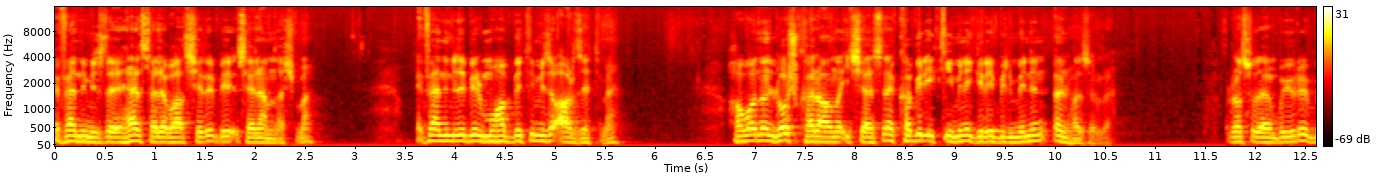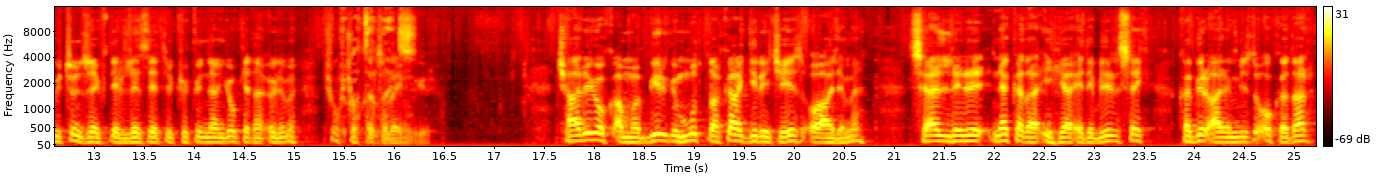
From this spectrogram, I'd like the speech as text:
Efendimizle her salavat-ı şerif bir selamlaşma. Efendimize bir muhabbetimizi arz etme. Havanın loş karanlığı içerisinde kabir iklimine girebilmenin ön hazırlığı. Resulullah buyuruyor, bütün zevkleri, lezzeti kökünden yok eden ölümü çok çok Hatırlayın. hatırlayın buyuruyor. Çare yok ama bir gün mutlaka gireceğiz o aleme. Seherleri ne kadar ihya edebilirsek kabir alemimizde o kadar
